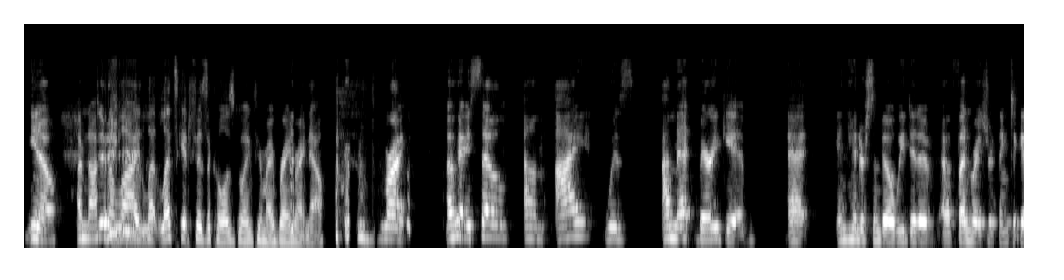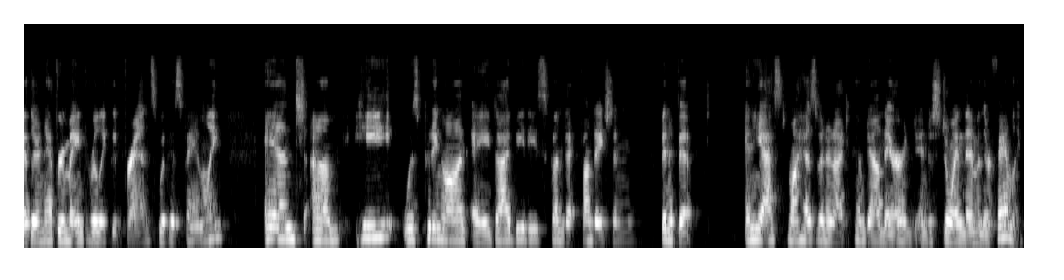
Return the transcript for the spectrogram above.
You know, I'm not going to lie. Let, let's get physical is going through my brain right now. right. Okay. So um, I was, I met Barry Gibb at in Hendersonville. We did a, a fundraiser thing together and have remained really good friends with his family. And um, he was putting on a diabetes fund- foundation benefit. And he asked my husband and I to come down there and, and just join them and their family.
